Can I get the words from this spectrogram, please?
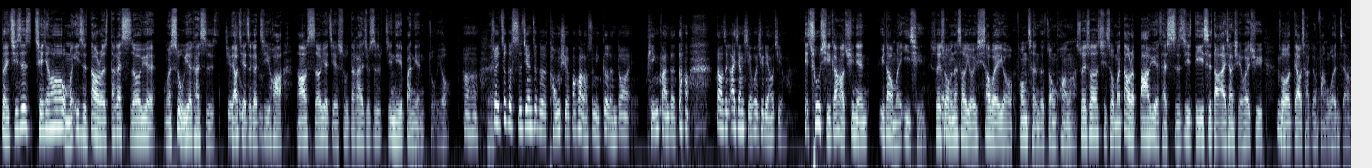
对，其实前前后后我们一直到了大概十二月，我们四五月开始了解这个计划，然后十二月结束，大概就是经历半年左右。呵呵，所以这个时间，这个同学包括老师，你个人都要频繁的到到这个爱乡协会去了解嘛。初期刚好去年遇到我们疫情，所以说我们那时候有一稍微有封城的状况啊，所以说其实我们到了八月才实际第一次到爱乡协会去做调查跟访问，这样。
